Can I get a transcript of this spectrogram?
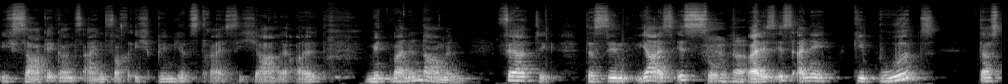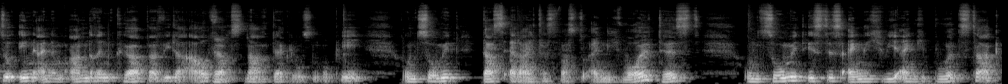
ich sage ganz einfach, ich bin jetzt 30 Jahre alt mit meinem Namen. Fertig. Das sind, ja, es ist so, ja. weil es ist eine Geburt, dass du in einem anderen Körper wieder aufwachst ja. nach der großen OP und somit das erreicht hast, was du eigentlich wolltest. Und somit ist es eigentlich wie ein Geburtstag,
